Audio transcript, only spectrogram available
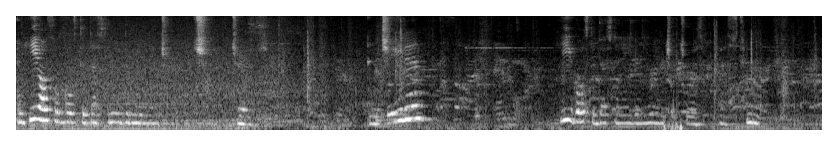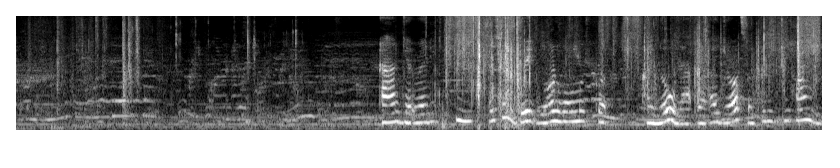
And he also goes to Destiny Dominion Church. Church. And Jaden, he goes to Destiny Dominion Church with us too. And get ready to see. This is great one homework, but I know that, but I draw something behind me.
